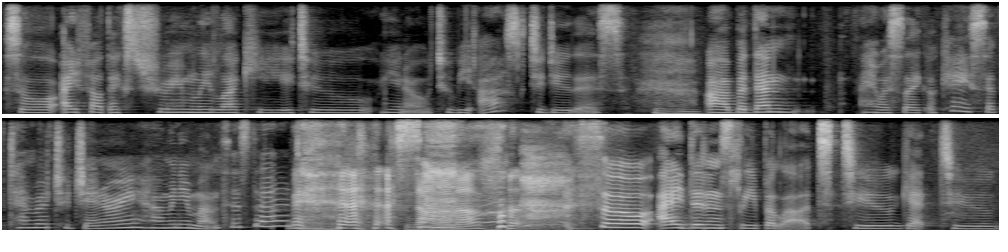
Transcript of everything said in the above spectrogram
So I felt extremely lucky to, you know, to be asked to do this. Mhm. Uh, but then I was like, okay, September to January, how many months is that? Not enough. so I didn't sleep a lot to get to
